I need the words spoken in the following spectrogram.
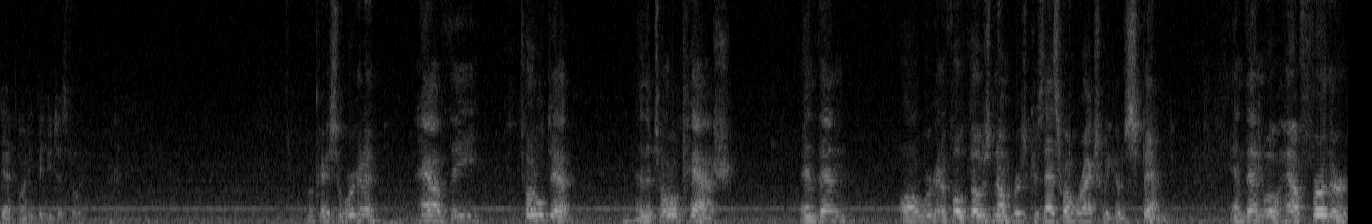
debt money that you just voted. Okay, so we're gonna have the total debt and the total cash, and then, uh, we're gonna vote those numbers, because that's what we're actually gonna spend. And then we'll have further,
